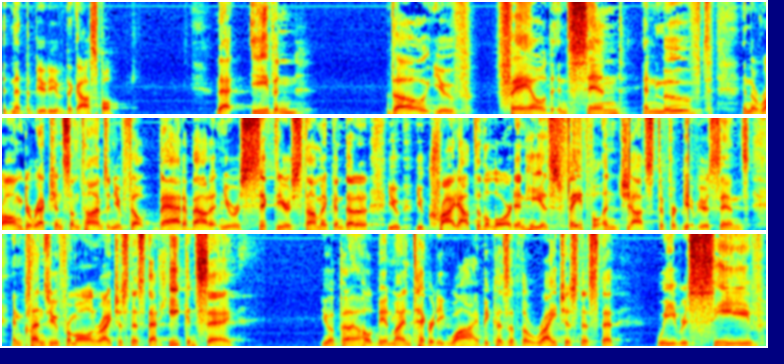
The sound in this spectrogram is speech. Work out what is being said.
Isn't that the beauty of the gospel? That even though you've failed and sinned and moved in the wrong direction sometimes and you felt bad about it and you were sick to your stomach and you, you cried out to the Lord and he is faithful and just to forgive your sins and cleanse you from all unrighteousness that he can say, you uphold me in my integrity. Why? Because of the righteousness that we receive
